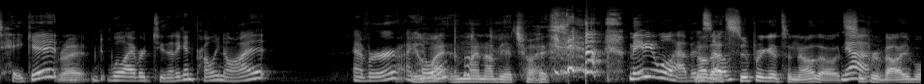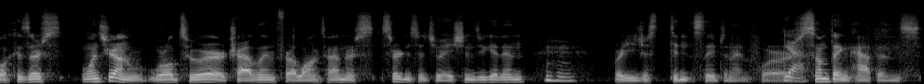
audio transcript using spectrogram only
take it. Mm-hmm. Right. Will I ever do that again? Probably not. Ever. I it hope. might, it might not be a choice. Maybe it will happen. No, so. that's super good to know though. It's Yeah. super valuable because there's once you're on world tour or traveling for a long time, there's certain situations you get in where you just didn't sleep the night before, or Mm-hmm. Yeah. Mm-hmm. something happens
